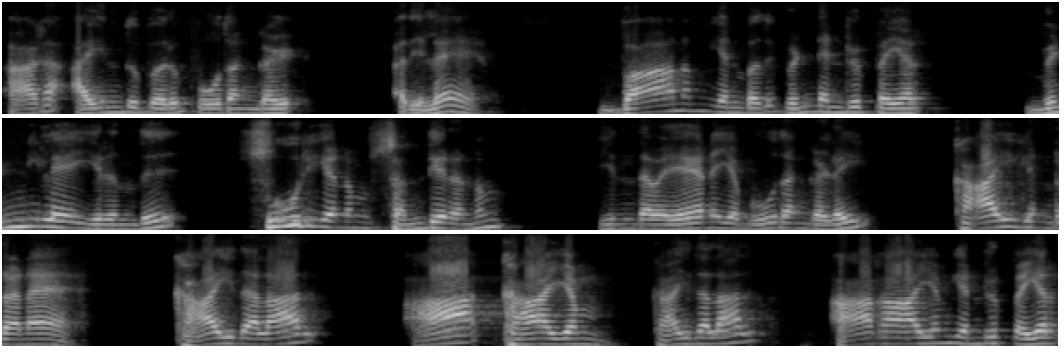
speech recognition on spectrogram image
ஆக ஐந்து பெரு பூதங்கள். அதில் வானம் என்பது விண் என்று பெயர். விண்ணிலே இருந்து சூரியனும் சந்திரனும் இந்த ஏனைய பூதங்களை காய்கின்றன. காய்தலால் ஆ காயம் காய்தலால் ஆகாயம் என்று பெயர்.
